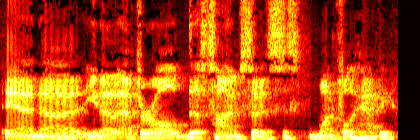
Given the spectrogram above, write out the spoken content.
And uh, you know, after all this time, so it's just wonderful to have you.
